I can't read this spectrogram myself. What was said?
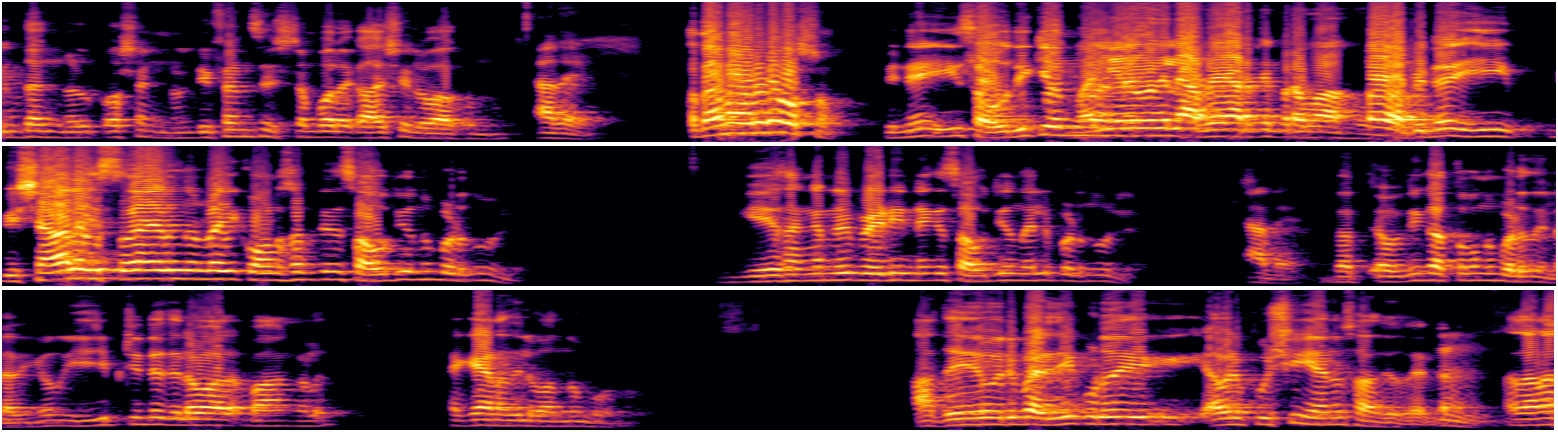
യുദ്ധങ്ങൾ പ്രശ്നങ്ങൾ ഡിഫൻസ് ഇഷ്ടം പോലെ കാശ് ചിലവാക്കുന്നു. അതെ. അതാണ് അവരുടെ പ്രശ്നം. പിന്നെ ഈ സൗദിക്ക് ഒന്നും അഭയാർത്ഥി പ്രവാഹം. പിന്നെ ഈ വിശാല ഇസ്രായേൽ എന്നുള്ള ഈ കോൺസെപ്റ്റിന് സൗദി ഒന്നും പെടുന്നില്ല കേസ് അങ്ങനെ ഒരു പേടി ഉണ്ടെങ്കിൽ സൗദി ഒന്നും അതിൽ പെടുന്നില്ല. അതെ. സൗദിയും കത്തൊന്നും പെടുന്നില്ല. എനിക്ക് തോന്നുന്നു ഈജിപ്തിന്റെ ചില ഭാഗങ്ങൾ ഒക്കെയാണ് അതിൽ വന്നു പോകുന്നത്. അത് ഒരു പരിധി കൂടുതൽ അവർ പുഷ് ചെയ്യാനും സാധ്യതയില്ല. അതാണ്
